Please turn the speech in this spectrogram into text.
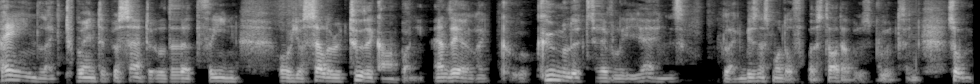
paying like 20% of that thing of your salary to the company and they're like uh, cumulatively yeah and it's like business model for a startup is good thing. So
